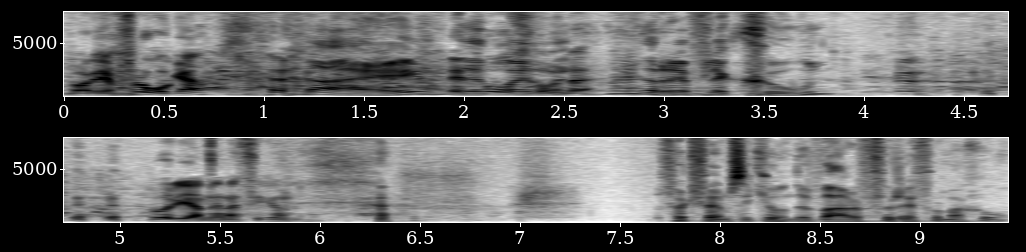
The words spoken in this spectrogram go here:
Var det en fråga? Nej, det var en reflektion. Börja mina sekunder. 45 sekunder. Varför reformation?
